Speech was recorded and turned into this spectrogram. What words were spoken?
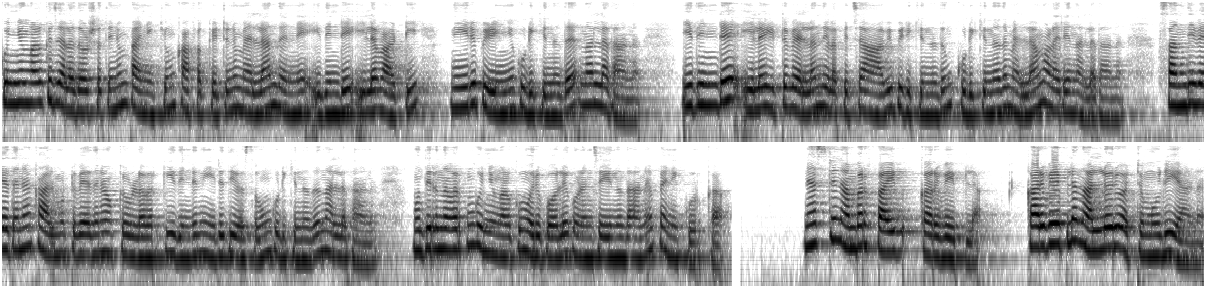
കുഞ്ഞുങ്ങൾക്ക് ജലദോഷത്തിനും പനിക്കും കഫക്കെട്ടിനുമെല്ലാം തന്നെ ഇതിന്റെ ഇല വാട്ടി നീര് പിഴിഞ്ഞ് കുടിക്കുന്നത് നല്ലതാണ്. ഇതിന്റെ ഇലയിട്ട് വെള്ളം തിളപ്പിച്ച് ആവി പിടിക്കുന്നതും കുടിക്കുന്നതുമെല്ലാം വളരെ നല്ലതാണ്. സന്ധിവേദന കാൽമുട്ടുവേദന ഒക്കെ ഉള്ളവർക്ക് ഇതിന്റെ നീര് ദിവസവും കുടിക്കുന്നത് നല്ലതാണ്. മുതിർന്നവർക്കും കുഞ്ഞുങ്ങൾക്കും ഒരുപോലെ ഗുണം ചെയ്യുന്നതാണ് പനിക്കൂർക്ക. നെക്സ്റ്റ് നമ്പർ ഫൈവ് കറിവേപ്പില. കറിവേപ്പില നല്ലൊരു ഒറ്റമൂലിയാണ്.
